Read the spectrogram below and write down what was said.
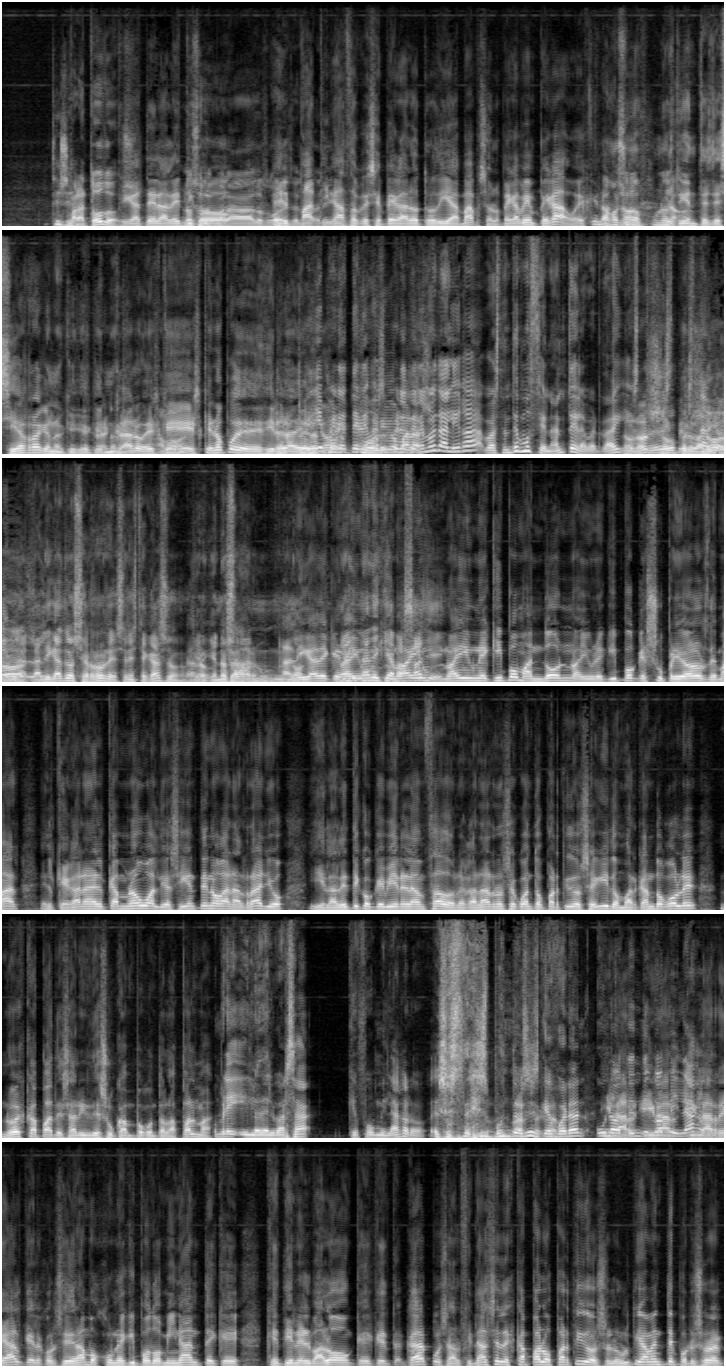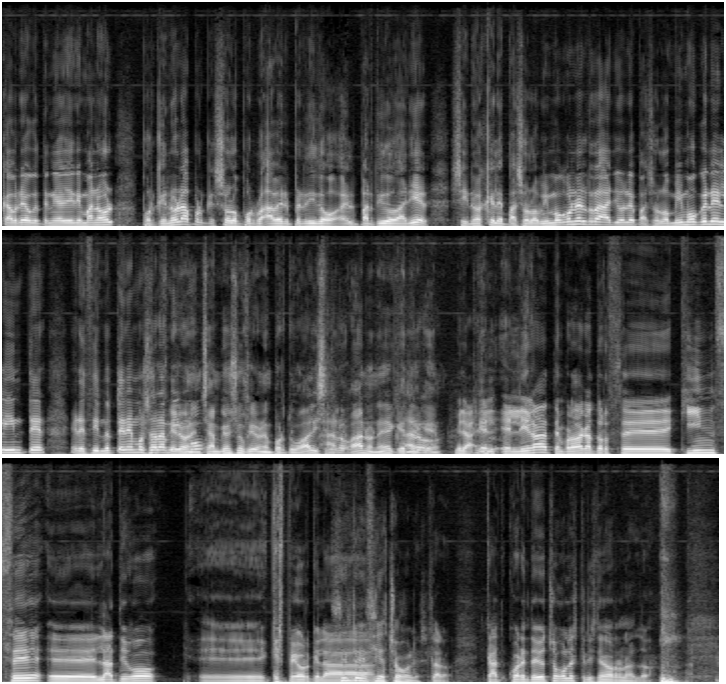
Para todos. Fíjate el Atlético, No solo para los goles el Madrid. patinazo que se pega el otro día, Map, se lo pega bien pegado. Es que no- Damos no- unos, unos no- dientes de sierra que no. Que, que- que no- Claro, que- es que, es que no puede decir Pero- el pero- Oye, Atlético, pero, no, tenemos, pero malas- tenemos la liga bastante emocionante, la verdad. y No, no, no, pero la, liga- bien. la- la liga de los errores en este caso. que, que no son. Claro, la no- liga de que no, hay, un, que no hay un- avasalle. no hay un equipo mandón, no hay un equipo que es superior a los demás. El que gana en el Camp Nou al día siguiente no gana el Rayo y el Atlético que viene lanzado de ganar no sé cuántos partidos seguidos marcando goles no es capaz de salir de su campo contra Las Palmas. Hombre, y lo del Barça, que fue un milagro. Esos tres puntos es que Claro. fueron un Y la- auténtico y la, milagro. Y la Real, que le consideramos un equipo dominante, que, que tiene el balón, que, que claro, pues al final se le escapa a los partidos. Últimamente, por eso era el cabreo que tenía ayer Imanol, porque no era porque solo por haber perdido el partido de ayer, sino es que le pasó lo mismo con el Rayo, le pasó lo mismo con el Inter. Es decir, no tenemos ahora Sufrieron mismo. en Champions, sufrieron en Portugal y se lo llevaron, ¿eh? Que- claro. que- Mira, en, en Liga, temporada 14-15, eh, Látigo, eh, que es peor que la. 118 goles. Claro. Ca- 48 goles Cristiano Ronaldo.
